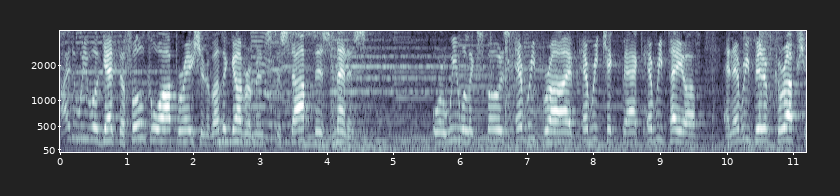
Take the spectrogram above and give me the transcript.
Either we will get the full cooperation of other governments to stop this menace, or we will expose every bribe, every kickback, every payoff, and every bit of corruption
